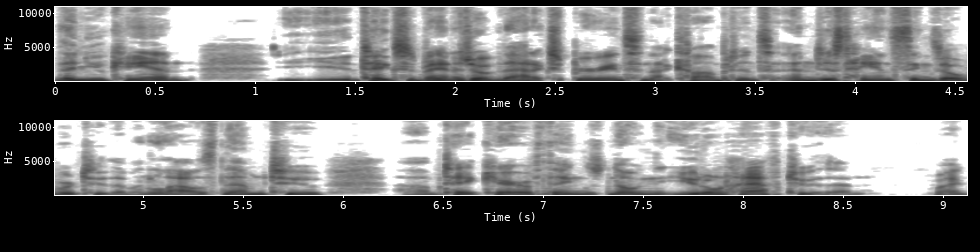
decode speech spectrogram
then you can. It takes advantage of that experience and that competence and just hands things over to them and allows them to um, take care of things knowing that you don't have to then, right?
